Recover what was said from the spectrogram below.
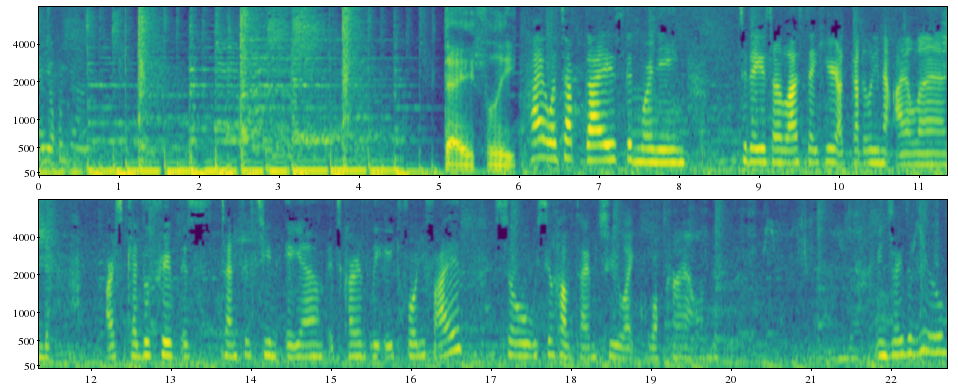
ayoko yan. Day 3. Hi, what's up guys? Good morning. Today is our last day here at Catalina Island. Our scheduled trip is 10:15 a.m. It's currently 8:45, so we still have time to like walk around and enjoy the view.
